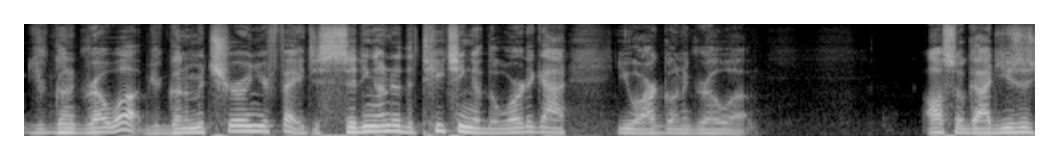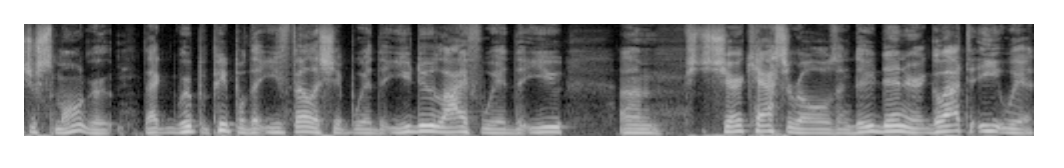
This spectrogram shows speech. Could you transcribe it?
you're going to grow up. You're going to mature in your faith. Just sitting under the teaching of the Word of God, you are going to grow up. Also, God uses your small group, that group of people that you fellowship with, that you do life with, that you um, share casseroles and do dinner, go out to eat with.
